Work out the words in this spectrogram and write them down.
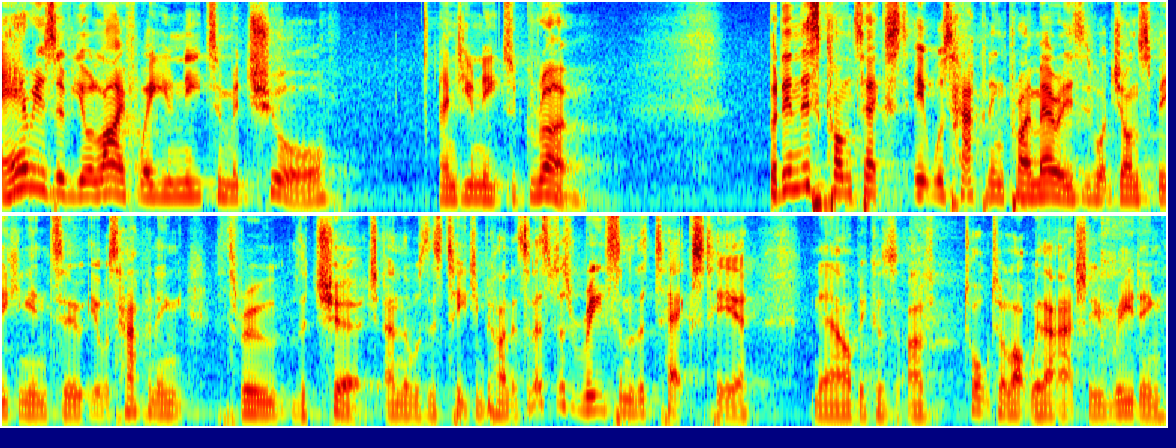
areas of your life where you need to mature and you need to grow. But in this context, it was happening primarily, this is what John's speaking into, it was happening through the church, and there was this teaching behind it. So let's just read some of the text here now, because I've talked a lot without actually reading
